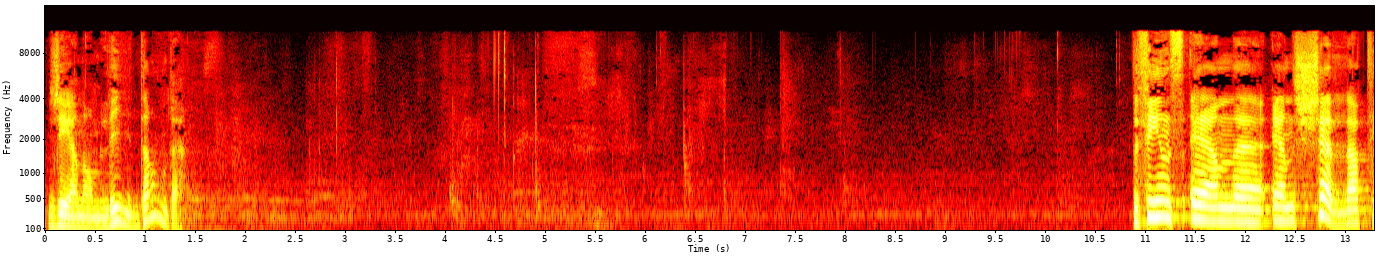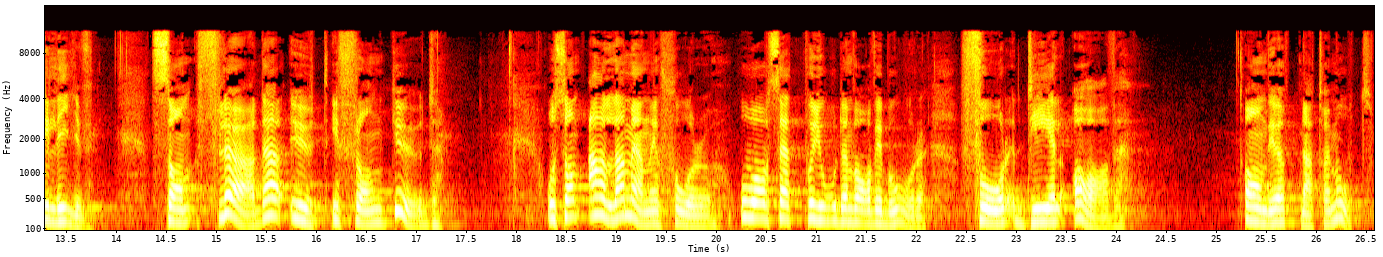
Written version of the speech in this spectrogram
genom lidande. Det finns en, eh, en källa till liv som flödar ut ifrån Gud och som alla människor, oavsett på jorden var vi bor, får del av om vi öppnar att ta emot.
